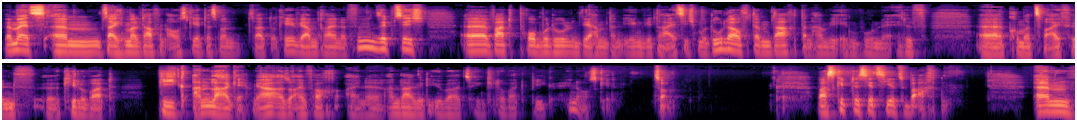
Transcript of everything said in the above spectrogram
Wenn man jetzt, ähm, sage ich mal, davon ausgeht, dass man sagt, okay, wir haben 375 äh, Watt pro Modul und wir haben dann irgendwie 30 Module auf dem Dach, dann haben wir irgendwo eine 11,25 äh, äh, Kilowatt Peak-Anlage. Ja, also einfach eine Anlage, die über 10 Kilowatt Peak hinausgeht. So. Was gibt es jetzt hier zu beachten? Ähm,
